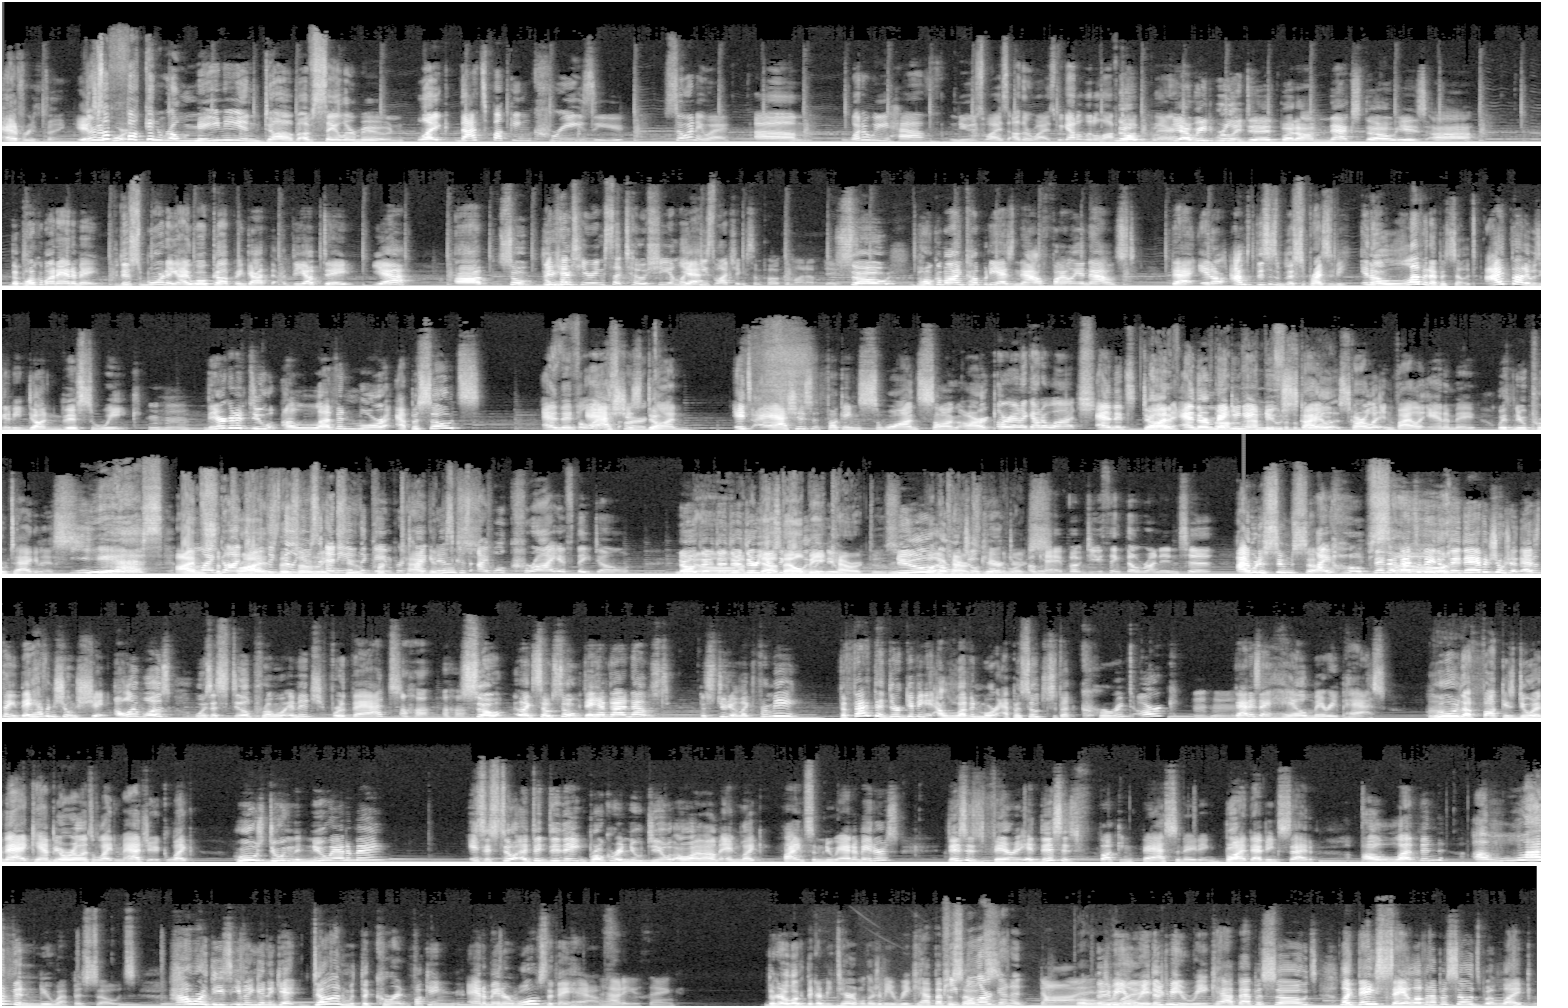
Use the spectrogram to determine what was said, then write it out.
everything. It's There's a fucking Romanian dub of Sailor Moon. Like, that's fucking crazy. So anyway, um, what do we have news-wise otherwise? We got a little off no, topic there. yeah, we really did. But um, next though is uh, the Pokemon anime. This morning I woke up and got the, the update. Yeah. Uh, so I the, kept here's hearing Satoshi. I'm like, Yeah. he's watching some Pokemon updates. So, Pokemon Company has now finally announced that in a, I'm this is this surprises me in 11 episodes. I thought it was gonna be done this week. Mm-hmm. They're gonna do 11 more episodes, and then Full-ass Ash is done. It's Ash's fucking swan song arc, All right, I gotta watch. and it's done. I'm- and they're I'm making a happy new for the boy. Scarlet, Scarlet and Violet anime with new protagonists. Yes. I'm oh my god, do you surprised think there's they'll use only any two of the game protagonists? Because protagonists? I will cry if they don't. No, No, they're, they're, they're, mean, they're using they'll completely be new, characters. new be original characters characters. Okay, but do you think they'll run into? I would assume so. I hope They- so. That's the thing. Though. They, they haven't shown. Shit. That's the thing. They haven't shown shit. All it was was a still promo image for that. Uh huh. Uh huh. So like so so they have not announced the studio. Like for me, the fact that they're giving 11 more episodes to the current arc, Mm-hmm. that is a hail mary pass. Who the fuck is doing that? It can't be Oriental Light and Magic. Like who's doing the new anime? Is it still? uh, Did, did they broker a new deal with OLM and like find some new animators? This is very. This is fucking fascinating. But that being said, 11, 11 new episodes. How are these even gonna get done with the current fucking animator wolves that they have? How do you think? They're gonna look. They're gonna be terrible. There's gonna be recap episodes. People are gonna die. Probably. There's gonna be re- there's gonna be recap episodes. Like they say 11 episodes, but like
